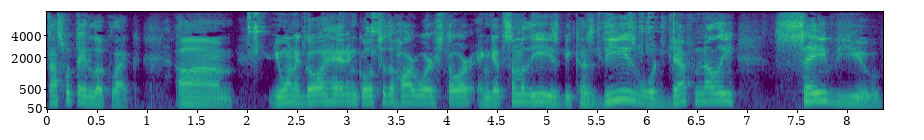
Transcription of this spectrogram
That's what they look like. Um, you want to go ahead and go to the hardware store and get some of these because these will definitely save you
